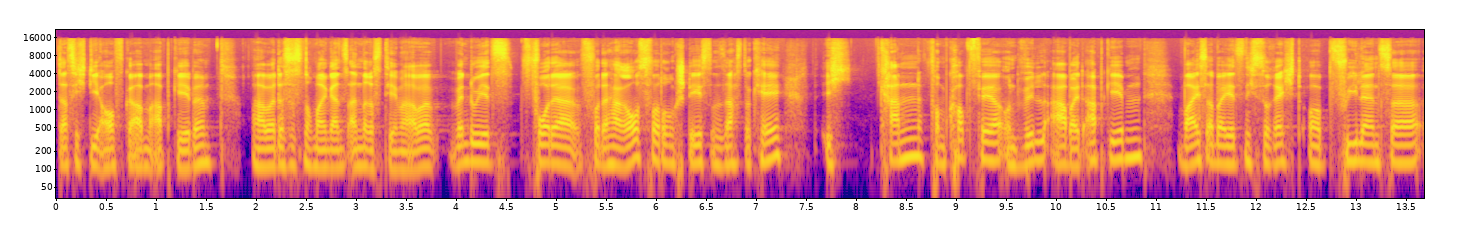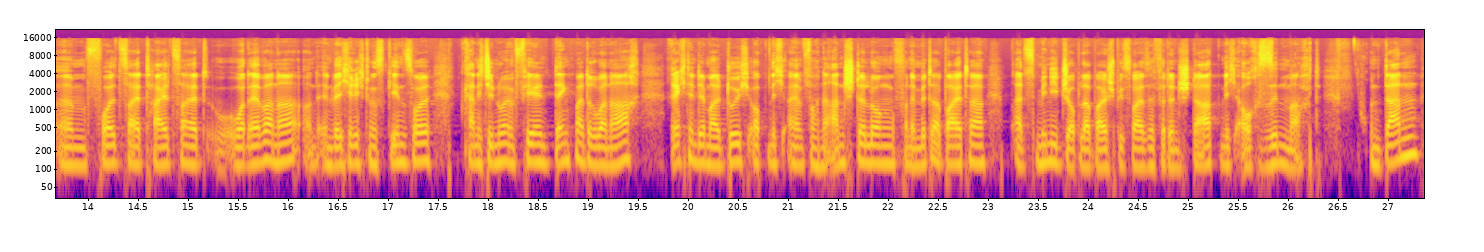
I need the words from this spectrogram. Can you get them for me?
dass ich die Aufgaben abgebe? Aber das ist nochmal ein ganz anderes Thema. Aber wenn du jetzt vor der, vor der Herausforderung stehst und sagst, okay, ich kann vom Kopf her und will Arbeit abgeben, weiß aber jetzt nicht so recht, ob Freelancer, ähm, Vollzeit, Teilzeit, whatever, ne, und in welche Richtung es gehen soll, kann ich dir nur empfehlen, denk mal drüber nach, rechne dir mal durch, ob nicht einfach eine Anstellung von einem Mitarbeiter als Minijobler beispielsweise für den Staat nicht auch Sinn macht. Und dann,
